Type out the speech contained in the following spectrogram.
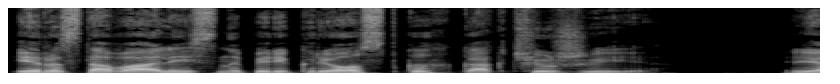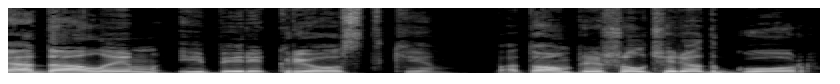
и расставались на перекрестках, как чужие. Я дал им и перекрестки. Потом пришел черед гор.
